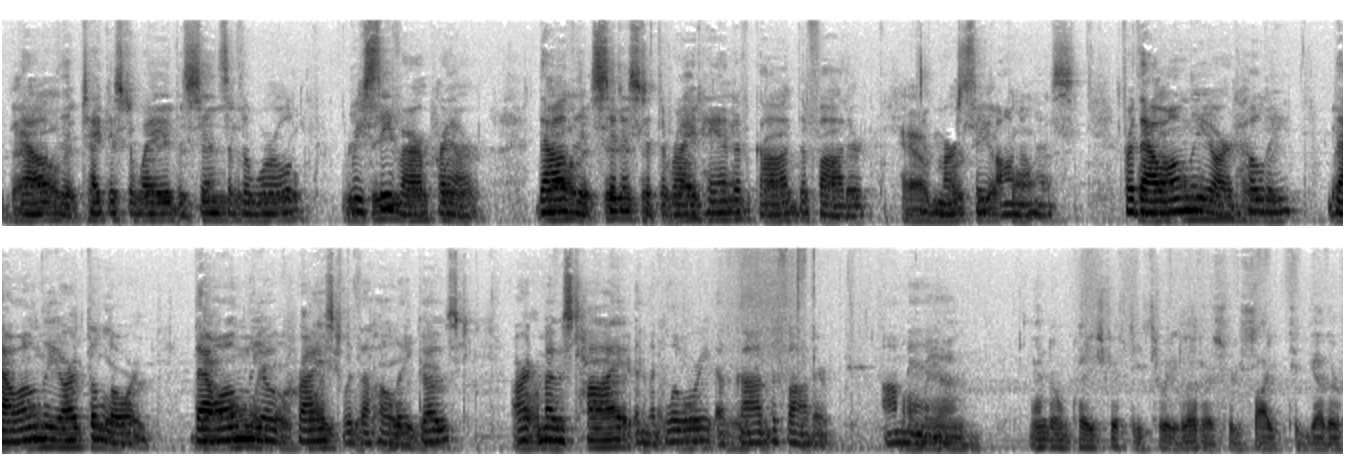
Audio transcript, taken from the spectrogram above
Thou that takest away the sins of the world, receive our prayer. Thou that sittest at the right hand of God the Father, have mercy on us. For thou only art holy, thou only art the Lord, thou only, O Christ, with the Holy Ghost, art most high in the glory of God the Father. Amen. Amen. And on page 53, let us recite together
